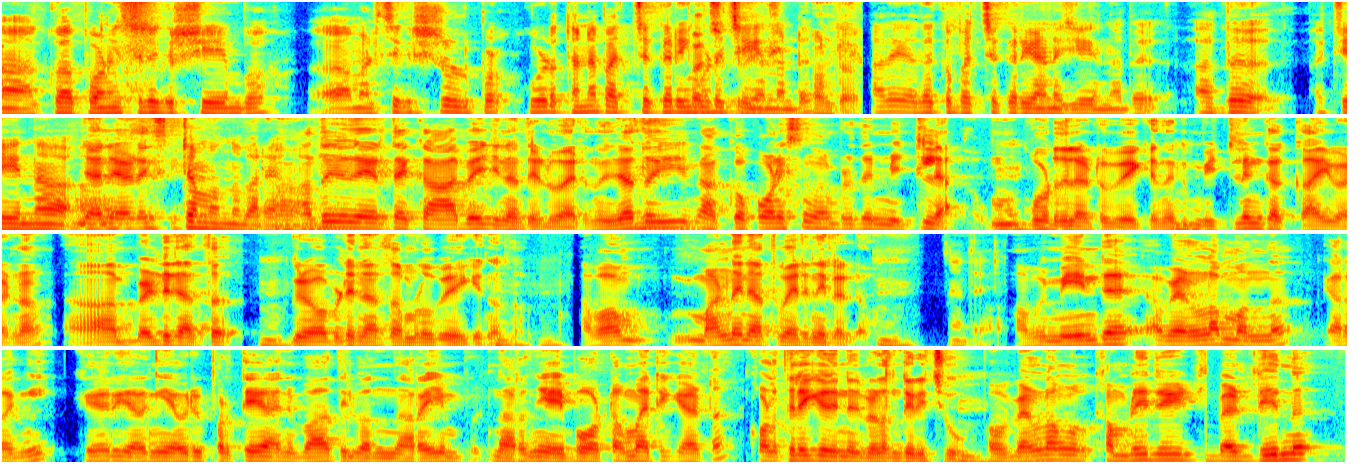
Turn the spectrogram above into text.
അക്വാപോണിക്സിൽ കൃഷി ചെയ്യുമ്പോൾ മത്സ്യകൃഷി ഉൾപ്പെ- കൂടെ തന്നെ പച്ചക്കറിയും കൂടെ ചെയ്യുന്നുണ്ട്. അതെ ഏതൊക്കെ പച്ചക്കറിയാണ് ചെയ്യുന്നത്? അത് ചെയ്യുന്ന സിസ്റ്റം ഒന്ന് പറയാം അത് നേരത്തെ കാബേജിനകത്ത് ഇടുമായിരുന്നു. ഇതിനകത്ത് ഈ അക്വപോണിക്സ് എന്ന് പറയുമ്പോഴത്തെ മിറ്റില കൂടുതലായിട്ട് ഉപയോഗിക്കുന്നത്. മിറ്റിലും കക്കായി വേണം. ബെഡിനകത്ത്. ഗ്രോ ബെഡിനകത്ത് നമ്മൾ ഉപയോഗിക്കുന്നത്. അപ്പം മണ്ണിനകത്ത് വരുന്നില്ലല്ലോ. അപ്പൊ അപ്പം മീനിന്റെ വെള്ളം വന്ന് ഇറങ്ങി കയറി ഇറങ്ങി ഒരു പ്രത്യേക അനുപാതത്തിൽ വന്ന് നിറയും നിറഞ്ഞ് കഴിയുമ്പോൾ ഓട്ടോമാറ്റിക്കായിട്ട് കുളത്തിലേക്ക് ഇതിന് വെള്ളം തിരിച്ചു പോകും. അപ്പോൾ വെള്ളം കംപ്ലീറ്റ് ബെഡിൽ നിന്ന്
